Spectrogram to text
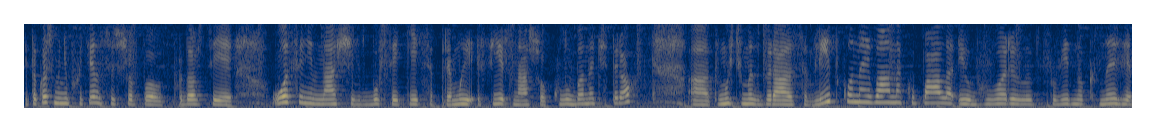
І також мені б хотілося, щоб впродовж цієї осені в ще відбувся якийсь прямий ефір нашого клубу на чотирьох, е, тому що ми збиралися влітку на Івана Купала і обговорювали відповідно книги,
